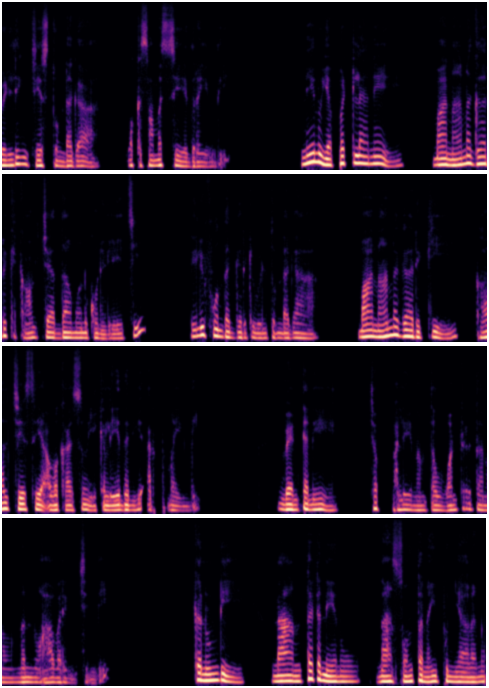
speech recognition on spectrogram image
వెల్డింగ్ చేస్తుండగా ఒక సమస్య ఎదురైంది. నేను ఎప్పట్లానే మా నాన్నగారికి కాల్ చేద్దామనుకుని లేచి టెలిఫోన్ దగ్గరికి వెళ్తుండగా మా నాన్నగారికి కాల్ చేసే అవకాశం ఇక లేదని అర్థమైంది. వెంటనే చెప్పలేనంత ఒంటరితనం నన్ను ఆవరించింది. ఇక నుండి నా అంతట నేను నా సొంత నైపుణ్యాలను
